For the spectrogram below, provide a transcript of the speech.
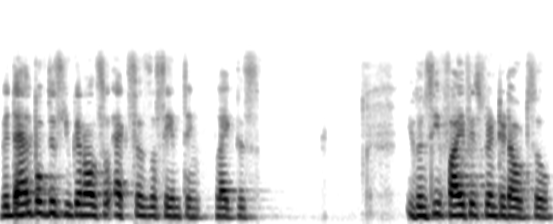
With the help of this, you can also access the same thing like this. You can see 5 is printed out. So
